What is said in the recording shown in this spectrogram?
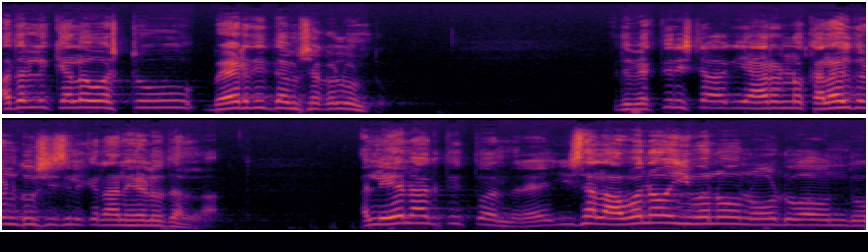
ಅದರಲ್ಲಿ ಕೆಲವಷ್ಟು ಬೇಡದಿದ್ದ ಅಂಶಗಳು ಉಂಟು. ಇದು ವ್ಯಕ್ತಿನಿಷ್ಠವಾಗಿ ಯಾರನ್ನೋ ಕಲಾವಿದರನ್ನು ದೂಷಿಸಲಿಕ್ಕೆ ನಾನು ಹೇಳುವುದಲ್ಲ. ಅಲ್ಲಿ ಏನಾಗ್ತಿತ್ತು ಅಂದರೆ ಈ ಸಲ ಅವನೋ ಇವನೋ ನೋಡುವ ಒಂದು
